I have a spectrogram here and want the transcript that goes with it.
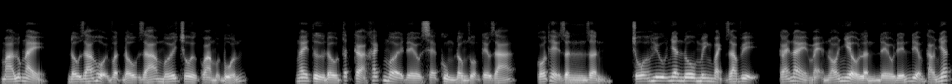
Mà lúc này đấu giá hội vật đấu giá mới trôi qua một bốn. Ngay từ đầu tất cả khách mời đều sẽ cùng đồng ruộng tiêu giá, có thể dần dần, chỗ hữu nhân đô minh bạch gia vị, cái này mẹ nói nhiều lần đều đến điểm cao nhất,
